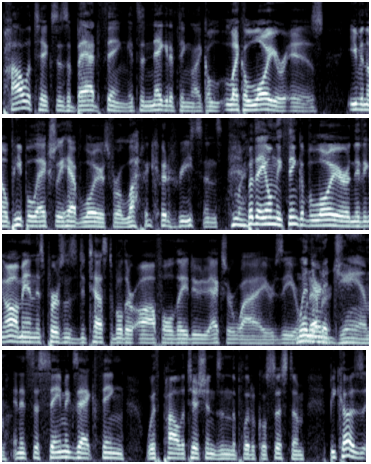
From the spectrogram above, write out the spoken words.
politics is a bad thing. It's a negative thing, like a like a lawyer is even though people actually have lawyers for a lot of good reasons. Right. But they only think of a lawyer and they think, oh man, this person's detestable, they're awful, they do X or Y or Z or when whatever. they're in a jam. And it's the same exact thing with politicians in the political system because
